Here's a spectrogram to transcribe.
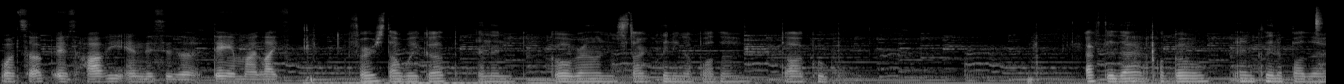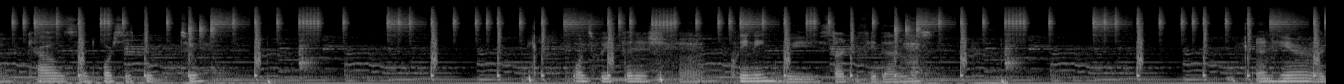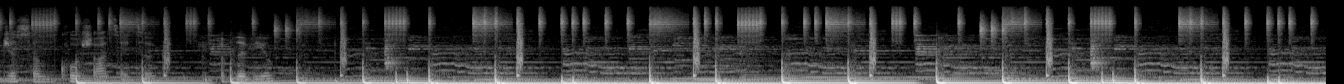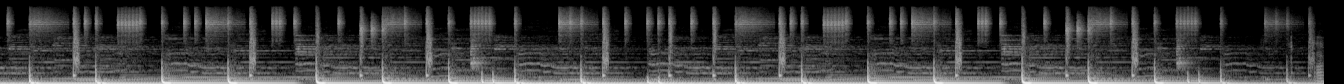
What's up? It's Javi, and this is a day in my life. First, I'll wake up and then go around and start cleaning up all the dog poop. After that, I'll go and clean up all the cows and horses poop too. Once we finish uh, cleaning, we start to feed the animals. And here are just some cool shots I took of the view.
